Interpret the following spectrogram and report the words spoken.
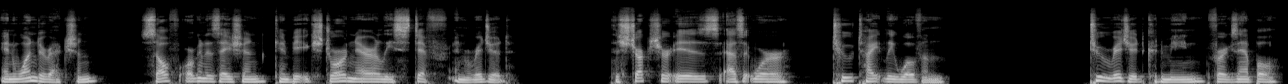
In one direction, self organization can be extraordinarily stiff and rigid. The structure is, as it were, too tightly woven. Too rigid could mean, for example,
